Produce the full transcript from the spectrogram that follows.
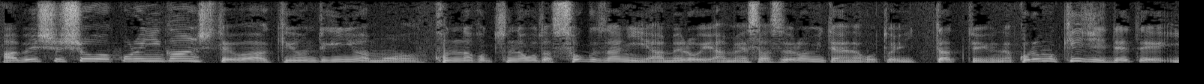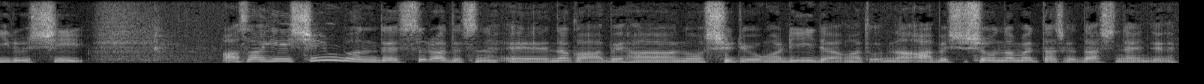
安倍首相はこれに関しては、基本的にはもう、こんなこと、そんなことは即座にやめろ、やめさせろ、みたいなことを言ったっていうふうな、これも記事出ているし、朝日新聞ですらですね、えー、なんか安倍派の首領がリーダーがとか、な安倍首相の名前確か出してないんでね、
